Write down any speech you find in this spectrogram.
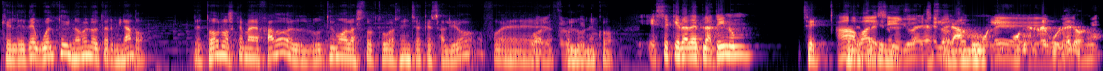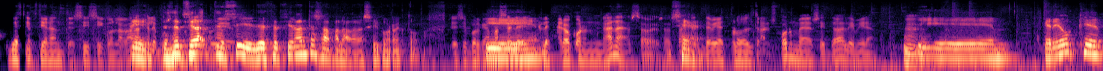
que le he devuelto y no me lo he terminado. De todos los que me ha dejado, el último de las tortugas ninja que salió fue, ¿Cuál es fue el único. Ese que era de Platinum, Sí. Ah, vale, Platinum. sí, yo ese lo, era lo muy- muy regulero, muy ¿no? decepcionante, sí, sí, con la ganas Sí, que le pusimos decepciona- en su día. sí, decepcionante es la palabra, sí, correcto. Sí, sí, porque además Y- se, le, le esperó con ganas, ¿sabes? Esta Sí. gente había hecho lo del Transformers y tal, y mira. mm, Y eh, creo que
